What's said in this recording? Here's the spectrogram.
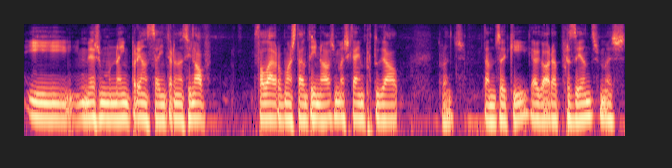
e mesmo na imprensa internacional falaram bastante em nós, mas cá em Portugal, pronto, estamos aqui agora presentes, mas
